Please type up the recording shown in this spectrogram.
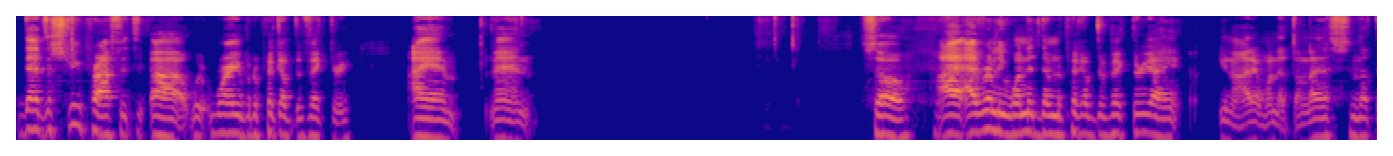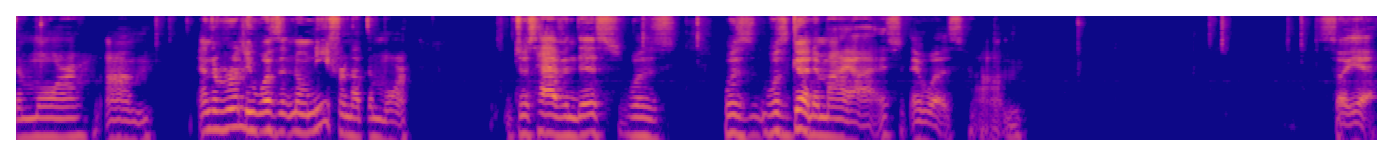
that the Street Profits, uh, were able to pick up the victory. I am, man. So I, I really wanted them to pick up the victory. I, you know, I didn't want nothing less, nothing more. Um, and there really wasn't no need for nothing more. Just having this was was was good in my eyes. It was. Um, so yeah.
